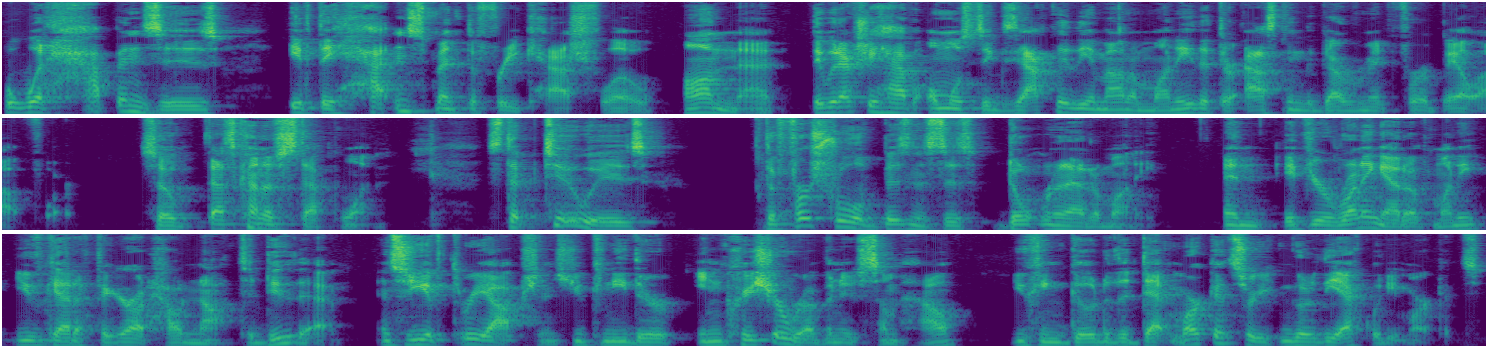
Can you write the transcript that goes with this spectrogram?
But what happens is if they hadn't spent the free cash flow on that, they would actually have almost exactly the amount of money that they're asking the government for a bailout for. So that's kind of step one. Step two is the first rule of business is don't run out of money. And if you're running out of money, you've got to figure out how not to do that. And so you have three options. You can either increase your revenue somehow, you can go to the debt markets, or you can go to the equity markets.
